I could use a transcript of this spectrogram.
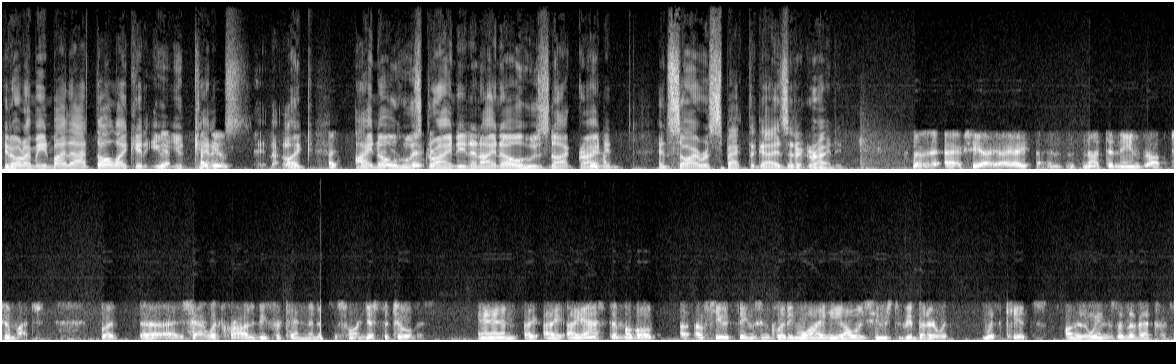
you know what i mean by that though? Like it, you, Yeah, you can't ex- like I- i, I know do. who's grinding and i know who's not grinding and so i respect the guys that are grinding Actually, I, I, not to name drop too much, but uh, I sat with Crosby for 10 minutes this morning, just the two of us. And I, I, I asked him about a, a few things, including why he always seems to be better with, with kids on his wings than the veterans.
